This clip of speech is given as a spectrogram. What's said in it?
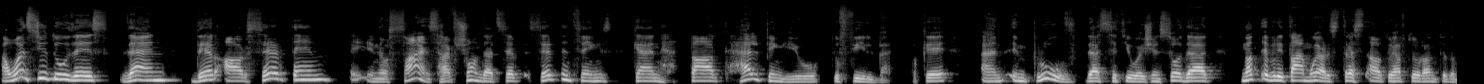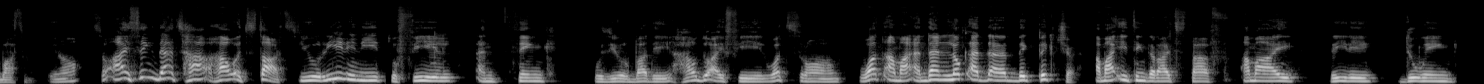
And once you do this, then there are certain, you know, science have shown that certain things can start helping you to feel better, okay, and improve that situation so that not every time we are stressed out, we have to run to the bathroom, you know? So I think that's how, how it starts. You really need to feel and think with your body how do i feel what's wrong what am i and then look at the big picture am i eating the right stuff am i really doing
